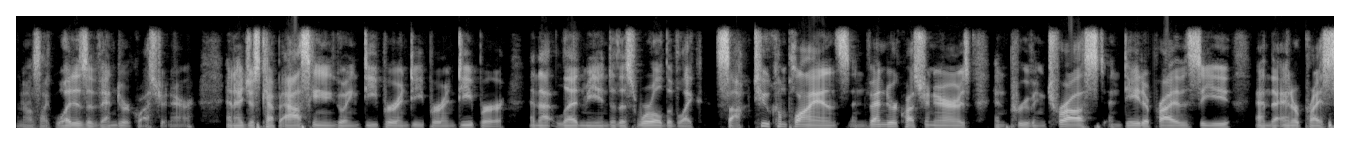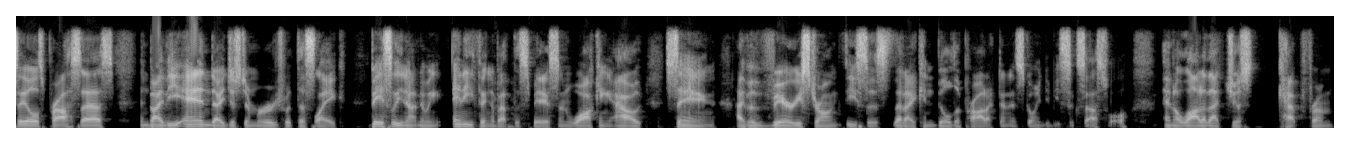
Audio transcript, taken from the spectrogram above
And I was like, what is a vendor questionnaire? And I just kept asking and going deeper and deeper and deeper. And that led me into this world of like SOC 2 compliance and vendor questionnaires and proving trust and data privacy and the enterprise sales process. And by the end, I just emerged with this like basically not knowing anything about the space and walking out saying, I have a very strong thesis that I can build a product and it's going to be successful. And a lot of that just kept from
